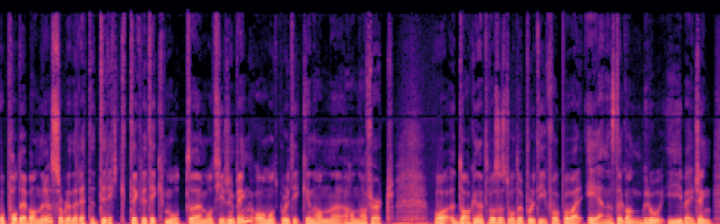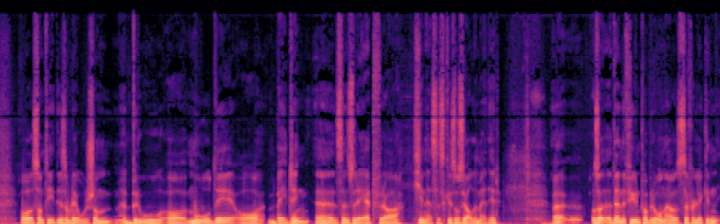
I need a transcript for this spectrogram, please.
Og på det banneret så ble det rettet direkte kritikk mot, mot Xi Jinping og mot politikken han, han har ført. Og Dagen etterpå så sto det politifolk på hver eneste gangbro i Beijing. Og samtidig så ble ord som bro og modig og Beijing eh, sensurert fra kinesiske sosiale medier. Uh, altså, denne fyren på broen er jo selvfølgelig ikke den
